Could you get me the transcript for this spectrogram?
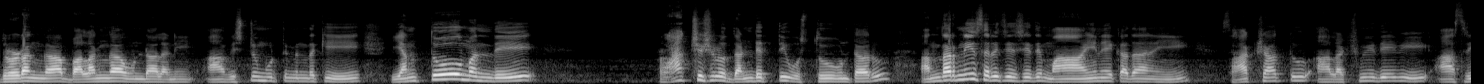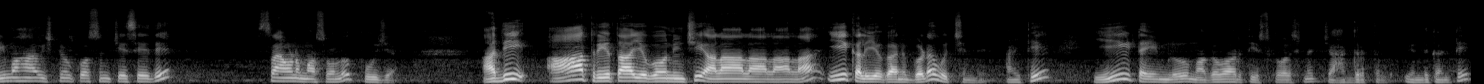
దృఢంగా బలంగా ఉండాలని ఆ విష్ణుమూర్తి మీదకి ఎంతోమంది రాక్షసులు దండెత్తి వస్తూ ఉంటారు. అందరినీ సరిచేసేది మా ఆయనే కదా అని సాక్షాత్తు ఆ లక్ష్మీదేవి ఆ శ్రీ మహావిష్ణువు కోసం చేసేదే శ్రావణ మాసంలో పూజ. అది ఆ త్రేతాయుగం నుంచి అలా అలా అలా అలా ఈ కలియుగానికి కూడా వచ్చింది. అయితే ఈ టైంలో మగవారు తీసుకోవాల్సిన జాగ్రత్తలు. ఎందుకంటే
